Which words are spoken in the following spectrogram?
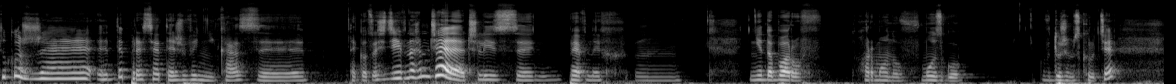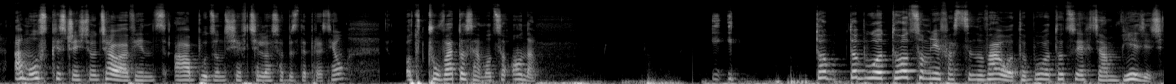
tylko że depresja też wynika z tego, co się dzieje w naszym ciele, czyli z pewnych mm, niedoborów hormonów w mózgu, w dużym skrócie a mózg jest częścią ciała, więc A budząc się w ciele osoby z depresją, odczuwa to samo co ona. I, i to, to było to, co mnie fascynowało, to było to, co ja chciałam wiedzieć.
